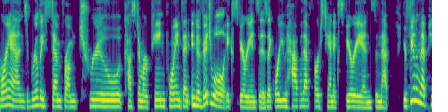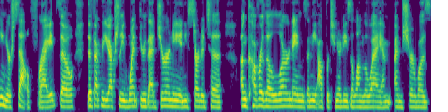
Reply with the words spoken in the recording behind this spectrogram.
brands really stem from true customer pain points and individual experiences, like where you have that firsthand experience and that you're feeling that pain yourself, right? So the fact that you actually went through that journey and you started to uncover the learnings and the opportunities along the way, I'm, I'm sure was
